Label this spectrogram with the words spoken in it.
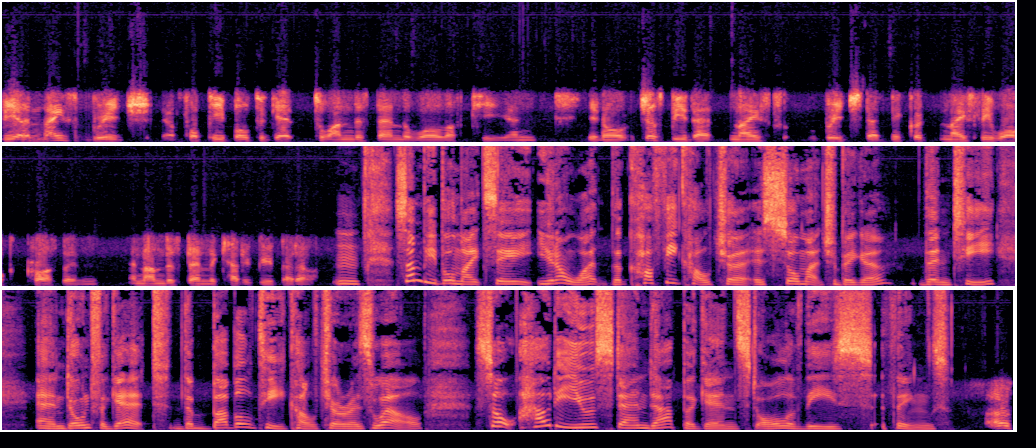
be a nice bridge for people to get to understand the world of tea, and you know, just be that nice bridge that they could nicely walk across and and understand the category better. Mm. Some people might say, you know what, the coffee culture is so much bigger than tea. And don't forget the bubble tea culture as well. So, how do you stand up against all of these things? Uh,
